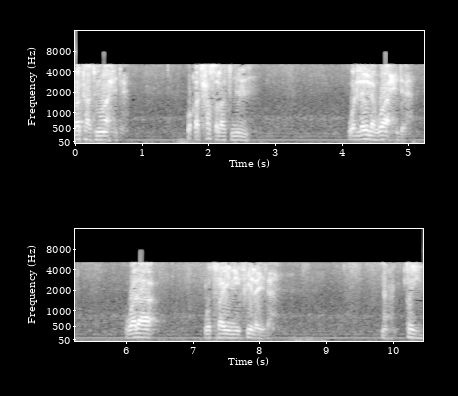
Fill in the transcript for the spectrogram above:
ركعة واحدة وقد حصلت منه والليلة واحدة ولا وترين في ليلة. نعم. طيب.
